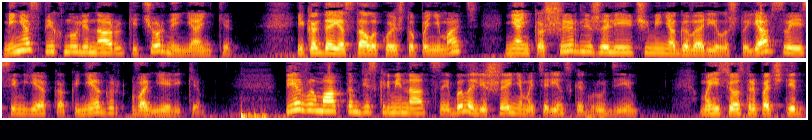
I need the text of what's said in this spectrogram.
Меня спихнули на руки черной няньки. И когда я стала кое-что понимать, нянька Ширли, жалеючи меня, говорила, что я в своей семье как негр в Америке. Первым актом дискриминации было лишение материнской груди. Мои сестры почти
